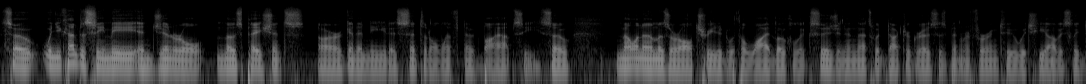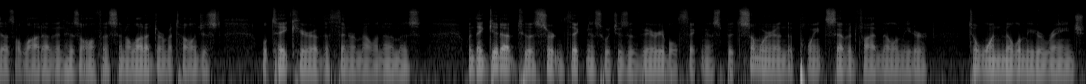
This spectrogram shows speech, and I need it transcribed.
So when you come to see me, in general, most patients are going to need a sentinel lymph node biopsy. So melanomas are all treated with a wide local excision, and that's what Dr. Gross has been referring to, which he obviously does a lot of in his office, and a lot of dermatologists will take care of the thinner melanomas. When they get up to a certain thickness, which is a variable thickness, but somewhere in the 0.75 millimeter to 1 millimeter range,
